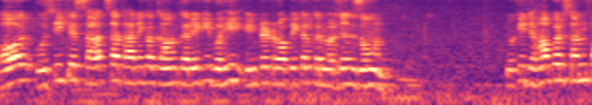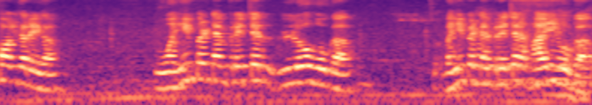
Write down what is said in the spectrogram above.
और उसी के साथ साथ आने का काम करेगी वही इंटरट्रॉपिकल कन्वर्जन जोन क्योंकि जहाँ पर सन फॉल करेगा, वहीं पर टेम्परेचर लो होगा। तो वहीं पर टेम्परेचर हाई होगा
